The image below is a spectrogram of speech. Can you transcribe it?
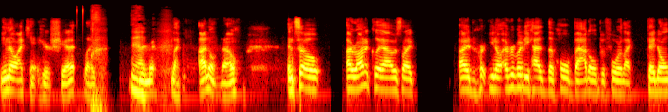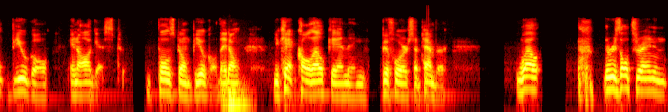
you know i can't hear shit like yeah, like i don't know and so ironically i was like i'd heard you know everybody had the whole battle before like they don't bugle in august bulls don't bugle they don't you can't call elk in and before september well the results are in and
